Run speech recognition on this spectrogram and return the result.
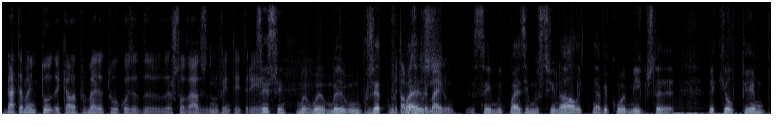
dá também toda aquela primeira tua coisa de, das saudades de 93. Sim, sim, um, um projeto muito mais, primeiro. Sim, muito mais emocional e que tinha a ver com amigos da, daquele tempo,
